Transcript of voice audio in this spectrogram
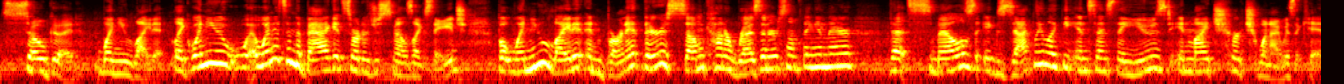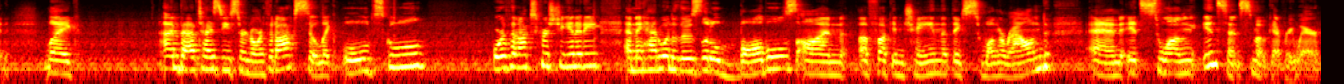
so good when you light it. Like when you when it's in the bag, it sort of just smells like sage, but when you light it and burn it, there is some kind of resin or something in there that smells exactly like the incense they used in my church when I was a kid. Like I'm baptized Eastern Orthodox, so like old school Orthodox Christianity, and they had one of those little baubles on a fucking chain that they swung around, and it swung incense smoke everywhere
